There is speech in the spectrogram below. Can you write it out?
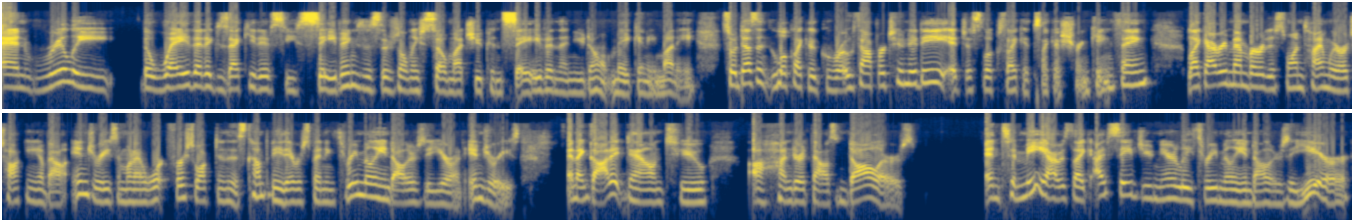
and really the way that executives see savings is there's only so much you can save and then you don't make any money. So it doesn't look like a growth opportunity. It just looks like it's like a shrinking thing. Like I remember this one time we were talking about injuries. And when I first walked into this company, they were spending $3 million a year on injuries. And I got it down to a hundred thousand dollars. And to me, I was like, I've saved you nearly $3 million a year.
